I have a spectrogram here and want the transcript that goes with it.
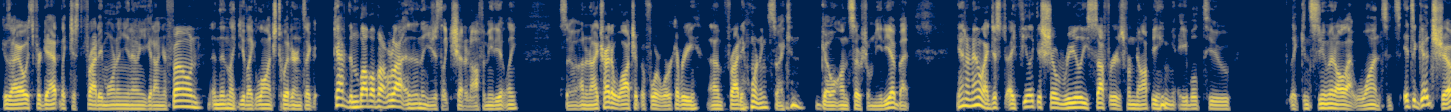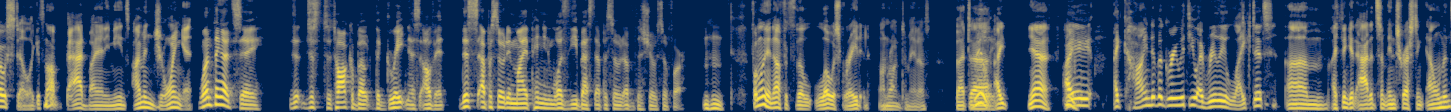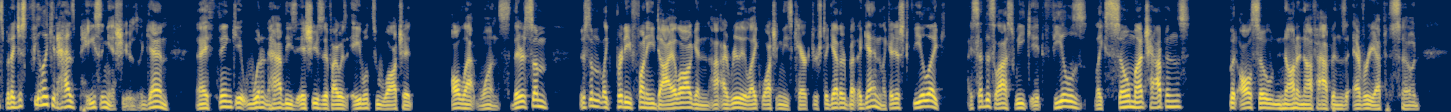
because I always forget like just Friday morning, you know, you get on your phone and then like you like launch Twitter and it's like Captain blah blah blah blah and then you just like shut it off immediately. So I don't know. I try to watch it before work every um, Friday morning so I can go on social media. But yeah, I don't know. I just I feel like the show really suffers from not being able to like consume it all at once. It's it's a good show still. Like it's not bad by any means. I'm enjoying it. One thing I'd say, just to talk about the greatness of it, this episode, in my opinion, was the best episode of the show so far. Mm-hmm. Funnily enough, it's the lowest rated on Rotten Tomatoes. But uh, really? I yeah, hmm. I I kind of agree with you. I really liked it. Um, I think it added some interesting elements, but I just feel like it has pacing issues again. And I think it wouldn't have these issues if I was able to watch it all at once. There's some there's some like pretty funny dialogue, and I, I really like watching these characters together. But again, like I just feel like I said this last week, it feels like so much happens, but also not enough happens every episode.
